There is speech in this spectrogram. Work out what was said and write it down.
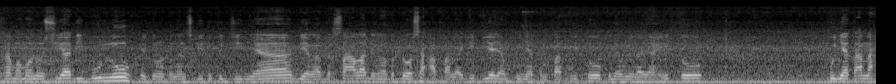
Sesama manusia dibunuh gitu loh dengan segitu kejinya, dia nggak bersalah, dia nggak berdosa, apalagi dia yang punya tempat itu, punya wilayah itu, punya tanah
